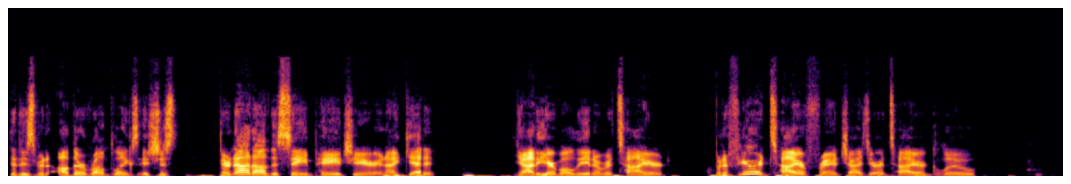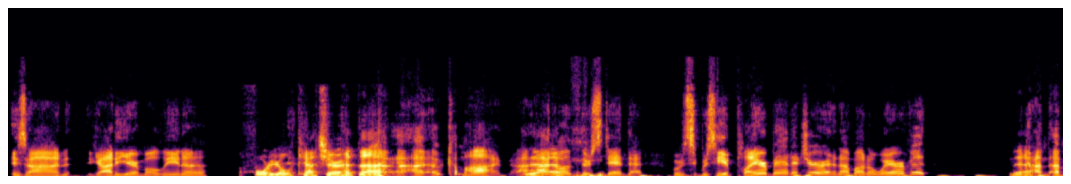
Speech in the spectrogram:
Then there's been other rumblings. It's just they're not on the same page here, and I get it. Yadier Molina retired, but if your entire franchise, your entire glue is on Yadier Molina, Forty year old catcher at that. I, I- come on, I, I don't understand that. Was, was he a player manager, and I'm unaware of it? Yeah. I'm, I'm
